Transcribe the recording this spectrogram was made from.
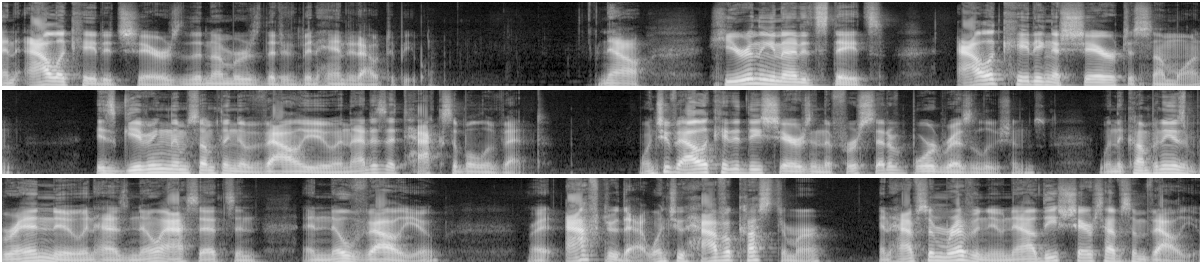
and allocated shares, the numbers that have been handed out to people. Now, here in the United States, allocating a share to someone is giving them something of value, and that is a taxable event. Once you've allocated these shares in the first set of board resolutions, when the company is brand new and has no assets and, and no value, right? After that, once you have a customer and have some revenue, now these shares have some value.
